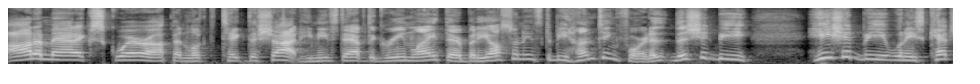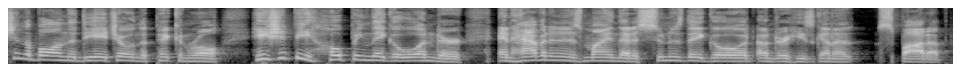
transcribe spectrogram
automatic square up and look to take the shot. He needs to have the green light there, but he also needs to be hunting for it. This should be he should be when he's catching the ball in the DHO in the pick and roll, he should be hoping they go under and have it in his mind that as soon as they go under, he's going to spot up.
